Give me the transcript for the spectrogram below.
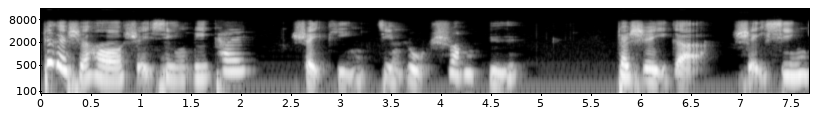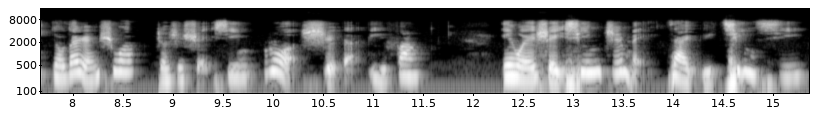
这个时候，水星离开水瓶，进入双鱼。这是一个水星，有的人说这是水星弱势的地方，因为水星之美在于清晰，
